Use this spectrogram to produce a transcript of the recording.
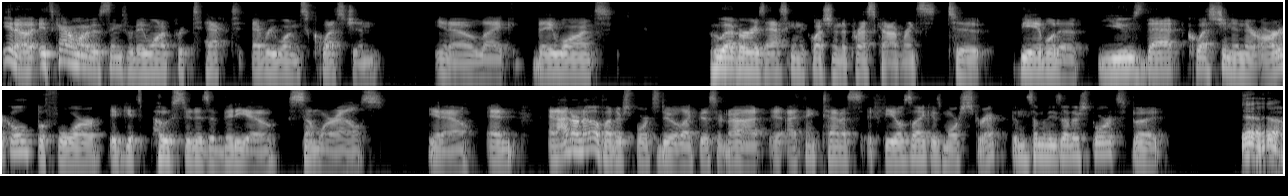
you know, it's kind of one of those things where they want to protect everyone's question. You know, like they want whoever is asking the question in the press conference to be able to use that question in their article before it gets posted as a video somewhere else you know and and i don't know if other sports do it like this or not i think tennis it feels like is more strict than some of these other sports but Yeah, yeah.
